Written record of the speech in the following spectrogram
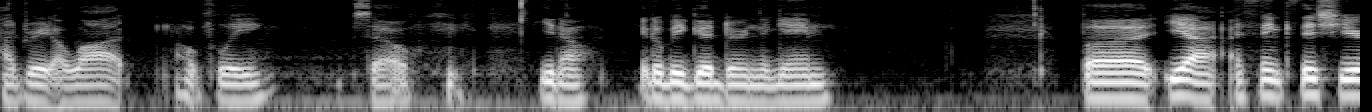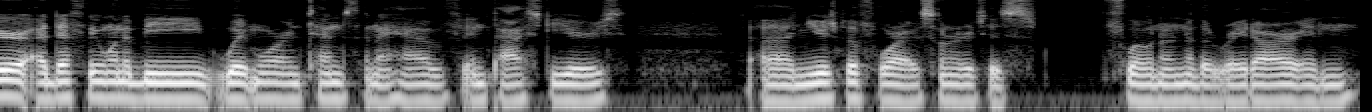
hydrate a lot, hopefully. So, you know, it'll be good during the game. But yeah, I think this year I definitely want to be way more intense than I have in past years. Uh, in years before, I was sort of just flown under the radar and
